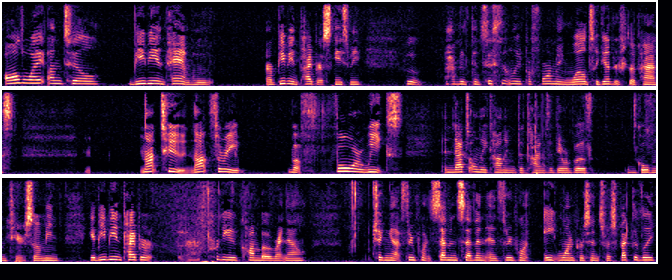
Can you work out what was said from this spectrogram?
all the way until BB and Pam, who, or BB and Piper, excuse me, who have been consistently performing well together for the past, not two, not three, but four weeks. And that's only counting the times that they were both golden tier. So, I mean, yeah, BB and Piper pretty good combo right now checking out 3.77 and 3.81% respectively.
